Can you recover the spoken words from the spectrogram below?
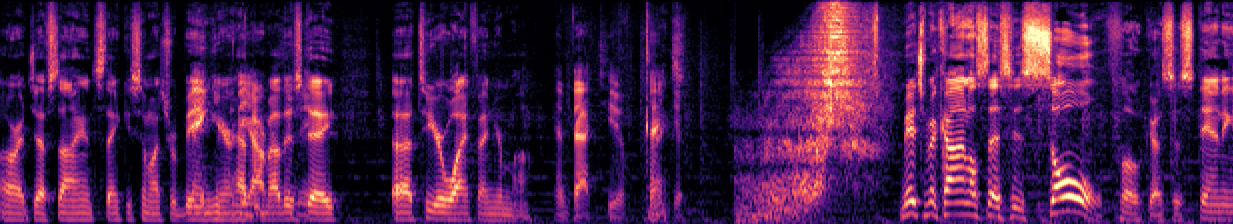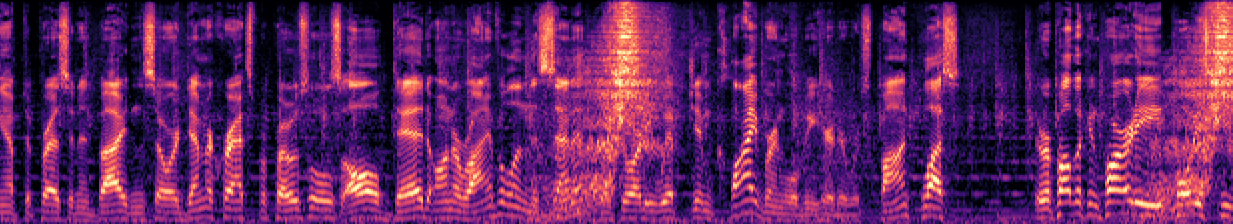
All right, Jeff Zients, thank you so much for being Thank here. Happy Mother's Day uh, to your wife and your mom. And back to you. Thank Thanks. you. Mitch McConnell says his sole focus is standing up to President Biden. So are Democrats' proposals all dead on arrival in the Senate? Majority Whip Jim Clyburn will be here to respond. Plus, the Republican Party poised to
